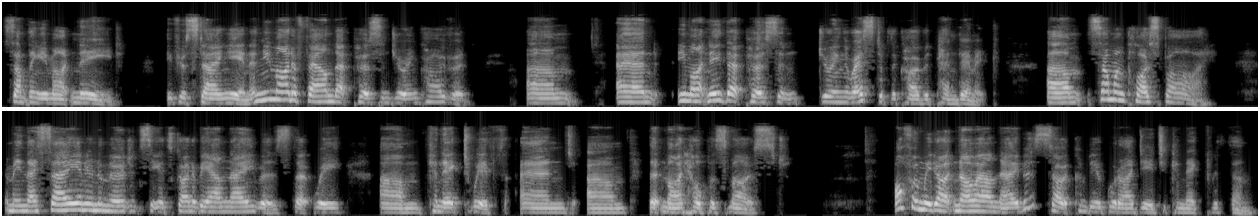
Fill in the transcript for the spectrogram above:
something you might need if you're staying in. And you might have found that person during COVID. Um, and you might need that person during the rest of the COVID pandemic. Um, someone close by. I mean, they say in an emergency, it's going to be our neighbours that we um, connect with and um, that might help us most. Often we don't know our neighbours, so it can be a good idea to connect with them.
